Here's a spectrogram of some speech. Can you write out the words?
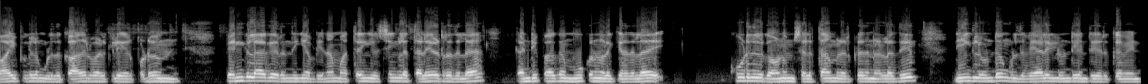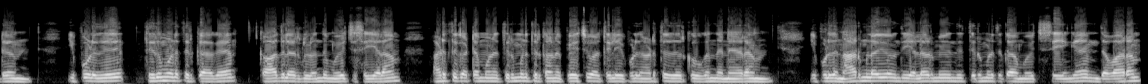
வாய்ப்புகள் உங்களது காதல் வாழ்க்கையில் ஏற்படும். பெண்களாக இருந்தீங்க அப்படின்னா மற்றவங்க விஷயங்களை தலையிடுறதுல கண்டிப்பாக மூக்கம் நுழைக்கிறதுல கூடுதல் கவனம் செலுத்தாமல் இருக்கிறது நல்லது. நீங்கள் உண்டு உங்களது வேலைகள் உண்டு என்று இருக்க வேண்டும். இப்பொழுது திருமணத்திற்காக காதலர்கள் வந்து முயற்சி செய்யலாம். அடுத்த கட்டமான திருமணத்திற்கான பேச்சுவார்த்தைகளை இப்பொழுது நடத்துவதற்கு உகந்த நேரம். இப்பொழுது நார்மலாகவே வந்து எல்லாருமே வந்து திருமணத்துக்காக முயற்சி செய்யுங்க. இந்த வாரம்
